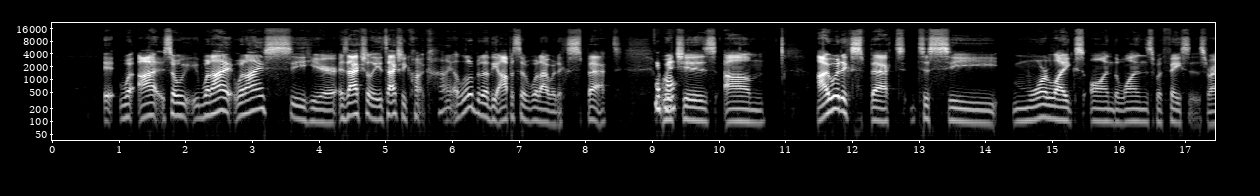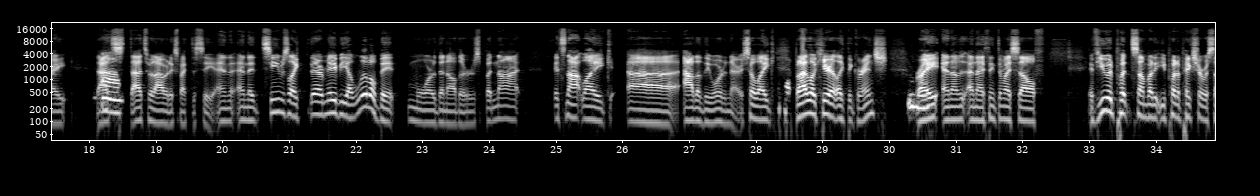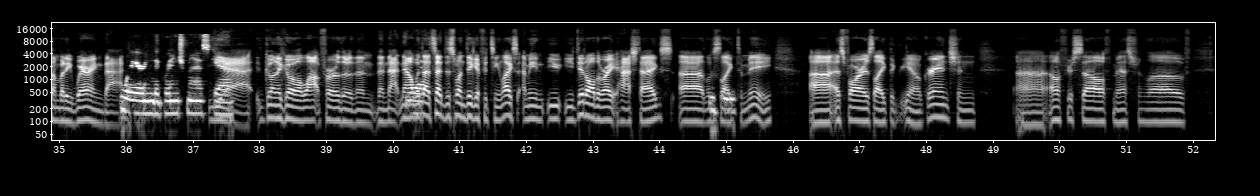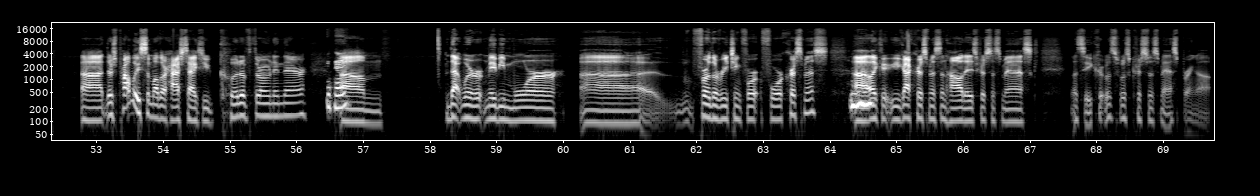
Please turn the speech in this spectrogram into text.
it what I so what I what I see here is actually it's actually kind a little bit of the opposite of what I would expect okay. which is um I would expect to see more likes on the ones with faces, right? That's Um. that's what I would expect to see. And and it seems like there may be a little bit more than others, but not it's not like uh out of the ordinary. So like but I look here at like the Grinch, Mhm. right? And I and I think to myself if you would put somebody you put a picture with somebody wearing that Wearing the Grinch mask. Yeah. yeah, gonna go a lot further than than that. Now, with that said, this one did get 15 likes. I mean, you you did all the right hashtags. Uh, looks Mhm. like to me, uh, as far as like the you know Grinch and uh, Elf yourself, Masks for Love. Uh, there's probably some other hashtags you could have thrown in there Okay. um, that were maybe more uh, further reaching for for Christmas. Uh, Mhm. like you got Christmas and holidays, Christmas mask. Let's see, what's what's Christmas mask bring up?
